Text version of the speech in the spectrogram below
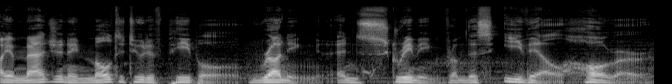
I imagine a multitude of people running and screaming from this evil horror.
